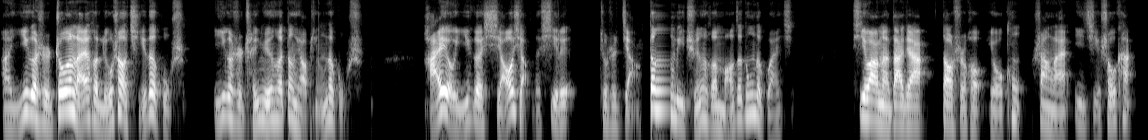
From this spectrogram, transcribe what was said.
啊，一个是周恩来和刘少奇的故事。一个是陈云和邓小平的故事，还有一个小小的系列，就是讲邓丽群和毛泽东的关系。希望呢，大家到时候有空上来一起收看，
